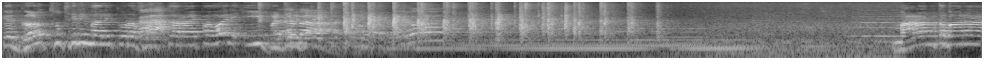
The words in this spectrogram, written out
કે ગળથુથીની માલિકોરા સંસ્કાર આપ્યા હોય ને ઈ ભજન ગાય મારા તમારા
